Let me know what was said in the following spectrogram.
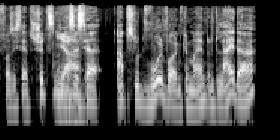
vor sich selbst schützen. Und Ja. Das ist ja absolut wohlwollend gemeint. Und leider,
